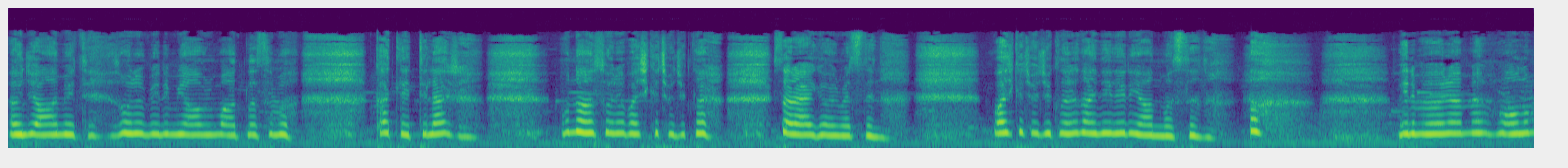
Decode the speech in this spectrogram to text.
Önce Ahmet'i, sonra benim yavrumu Atlas'ımı katlettiler. Bundan sonra başka çocuklar zarar görmesin. Başka çocukların anneleri yanmasın. Ah, benim öğrenmem oğlum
